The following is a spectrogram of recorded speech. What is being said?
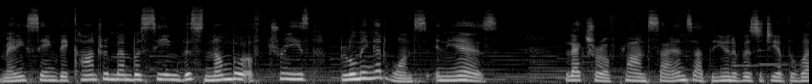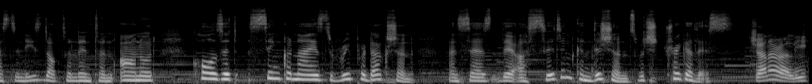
many saying they can't remember seeing this number of trees blooming at once in years. Lecturer of Plant Science at the University of the West Indies, Dr. Linton Arnold, calls it synchronized reproduction and says there are certain conditions which trigger this. Generally,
